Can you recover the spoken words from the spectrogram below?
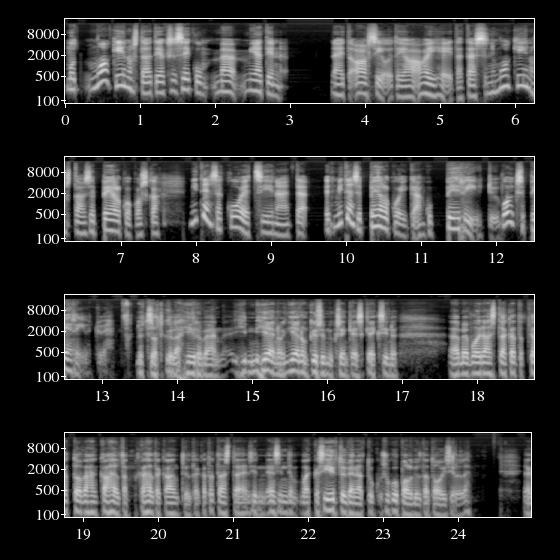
mutta mua kiinnostaa tiedätkö, se, kun mä mietin näitä asioita ja aiheita tässä, niin mua kiinnostaa se pelko, koska miten sä koet siinä, että että miten se pelko ikään kuin periytyy? Voiko se periytyä? Nyt sä oot kyllä hirveän hienon, hienon kysymyksen keksinyt. Me voidaan sitä katsoa vähän kahdelta, kahdelta kantilta. Katsotaan sitä ensin, ensin vaikka siirtyvänä sukupolvilta toisille. Ja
